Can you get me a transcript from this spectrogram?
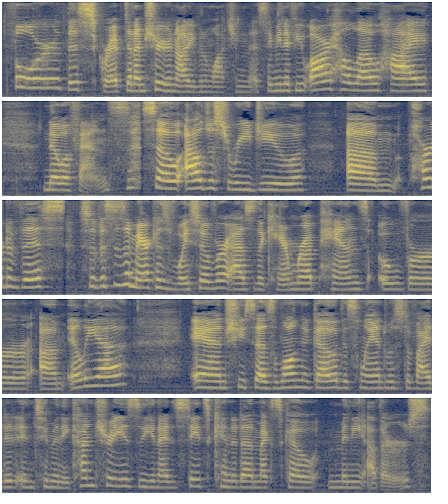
for this script, and I'm sure you're not even watching this. I mean, if you are, hello, hi, no offense. So I'll just read you um, part of this. So this is America's voiceover as the camera pans over um, Illéa. And she says, Long ago, this land was divided into many countries the United States, Canada, Mexico, many others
